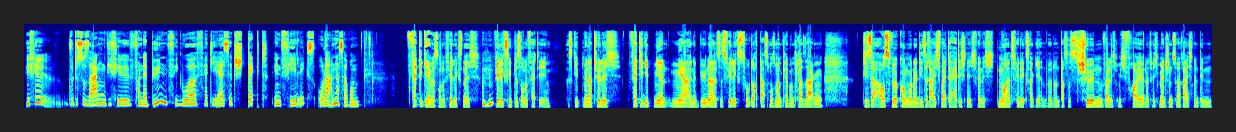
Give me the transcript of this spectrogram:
Wie viel würdest du sagen, wie viel von der Bühnenfigur Fatty Acid steckt in Felix oder andersherum? Fetti gäbe es ohne Felix nicht. Mhm. Felix gibt es ohne Fetti. Es gibt mir natürlich, Fetti gibt mir mehr eine Bühne, als es Felix tut. Auch das muss man klipp und klar sagen. Diese Auswirkung oder diese Reichweite hätte ich nicht, wenn ich nur als Felix agieren würde. Und das ist schön, weil ich mich freue, natürlich Menschen zu erreichen und denen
